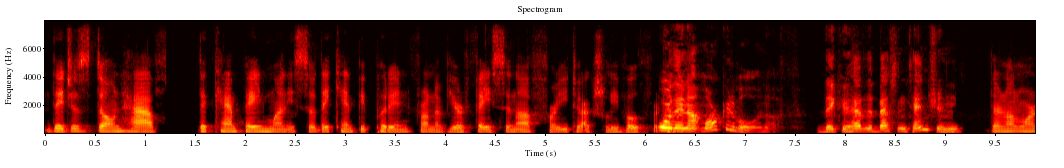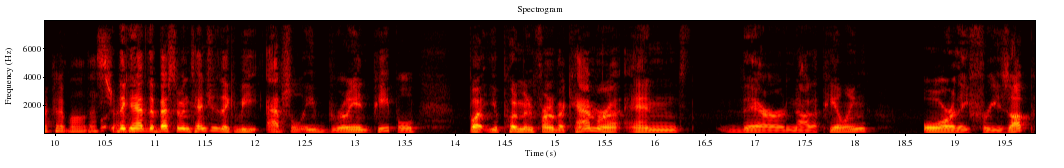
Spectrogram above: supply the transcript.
they just don't have the campaign money, so they can't be put in front of your face enough for you to actually vote for or them. they're not marketable enough. They could have the best intentions, They're not marketable. That's right. They can have the best of intentions. They can be absolutely brilliant people, but you put them in front of a camera and they're not appealing, or they freeze up,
